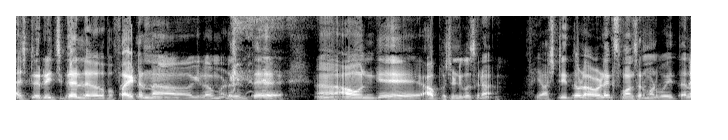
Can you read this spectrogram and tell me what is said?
ಅಷ್ಟು ರಿಚ್ ಗರ್ಲ್ ಒಬ್ಬ ಫೈಟರ್ನ ಲವ್ ಮಾಡೋದಂತೆ ಅವನಿಗೆ ಆಪರ್ಚುನಿಟಿಗೋಸ್ಕರ ಅಯ್ಯೋ ಅಷ್ಟಿದ್ದವಳು ಅವಳೇ ಸ್ಪಾನ್ಸರ್ ಮಾಡ್ಬೋದಿತ್ತಲ್ಲ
